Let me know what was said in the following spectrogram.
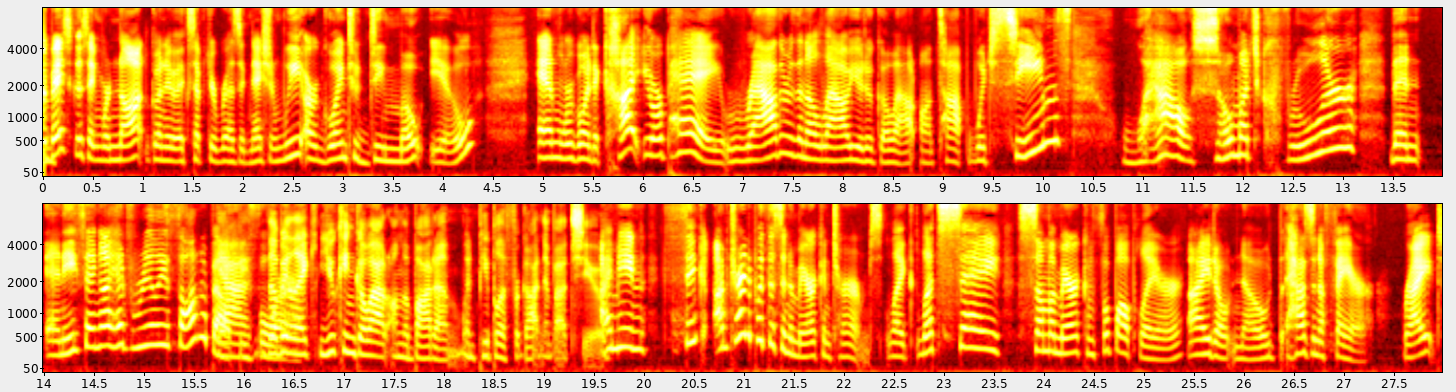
mm-hmm. basically saying we're not going to accept your resignation. We are going to demote you and we're going to cut your pay rather than allow you to go out on top, which seems wow, so much crueler than anything I had really thought about yeah, before. they'll be like, you can go out on the bottom when people have forgotten about you. I mean, think I'm trying to put this in American terms. Like, let's say some American football player, I don't know, has an affair, right?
